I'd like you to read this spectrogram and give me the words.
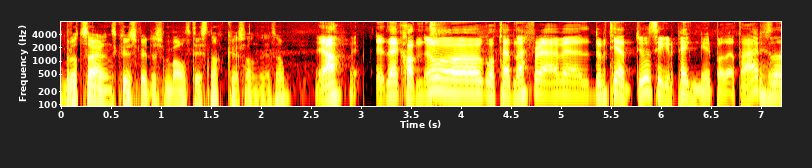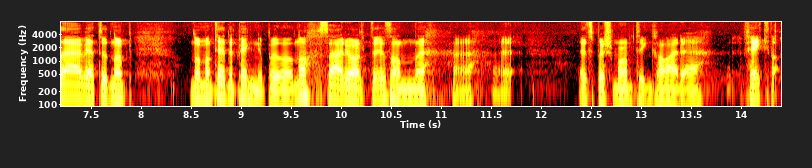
Brått så er det en skuespiller som alltid snakker sånn, liksom. ja, det kan jo godt hende. For det er, de tjente jo sikkert penger på dette her. Så det, jeg vet jo når, når man tjener penger på noe, så er det jo alltid sånn eh, eh, et spørsmål om ting kan være fake, da.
